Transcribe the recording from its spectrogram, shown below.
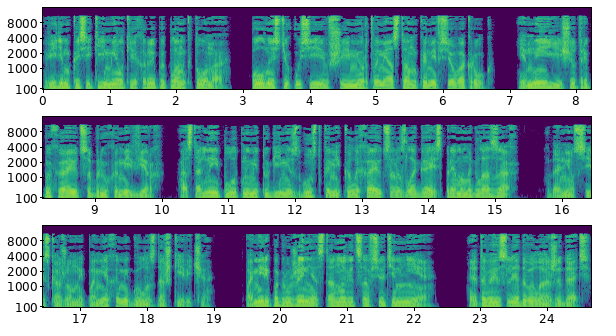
видим косяки мелких рыб и планктона, полностью усеявшие мертвыми останками все вокруг. Иные еще трепыхаются брюхами вверх, Остальные плотными тугими сгустками колыхаются, разлагаясь прямо на глазах, донесся искаженный помехами голос Дашкевича. По мере погружения становится все темнее. Этого и следовало ожидать.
